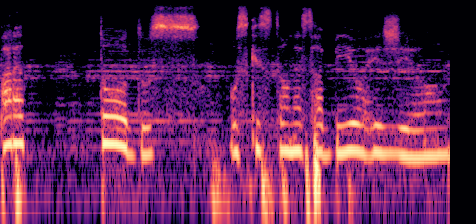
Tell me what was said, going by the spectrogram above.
Para todos os que estão nessa biorregião,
